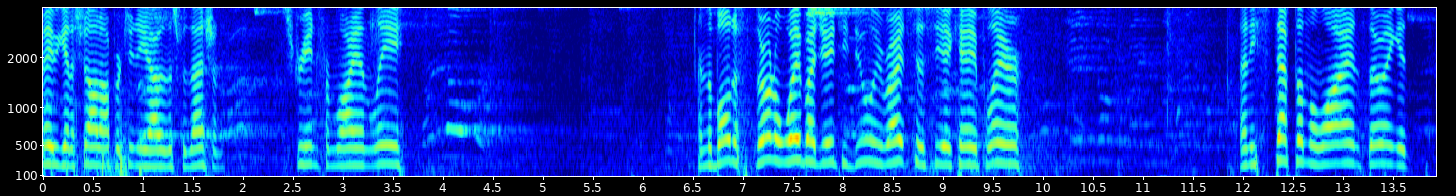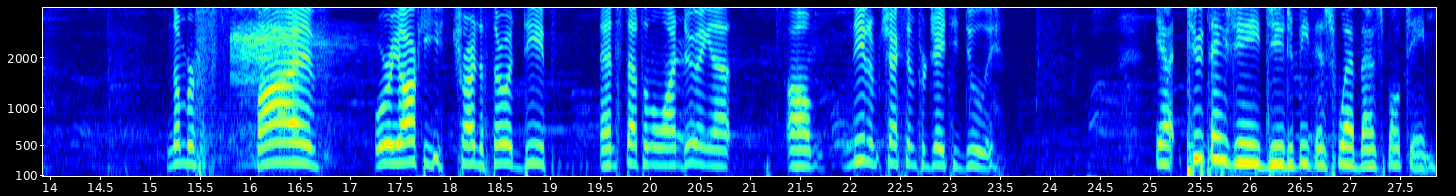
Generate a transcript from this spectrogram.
maybe get a shot opportunity out of this possession. Screen from Ryan Lee. And the ball just thrown away by JT Dooley right to a CAK player. And he stepped on the line, throwing it. Number five, Oriaki tried to throw it deep and stepped on the line doing that. Um, Needham checks in for JT Dooley. Yeah, two things you need to do to beat this Webb basketball team:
